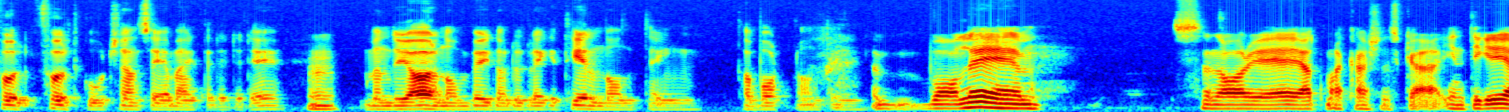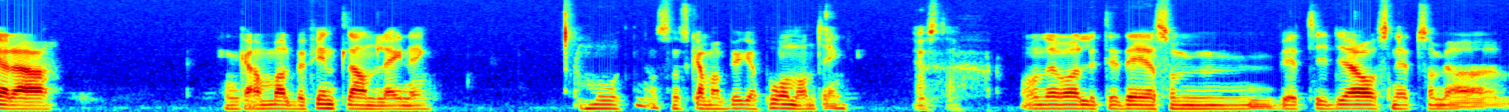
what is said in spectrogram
full, fullt godkänd, CE-märkt, det, det, det. Mm. Men du gör en ombyggnad, du lägger till någonting, tar bort någonting. Vanlig scenario är att man kanske ska integrera en gammal befintlig anläggning mot, och så ska man bygga på någonting. Just det. Och det var lite det som vid ett tidigare avsnitt som jag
